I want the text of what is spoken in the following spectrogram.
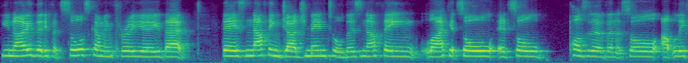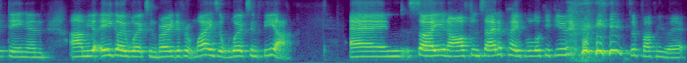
you know that if it's source coming through you that there's nothing judgmental there's nothing like it's all it's all positive and it's all uplifting and um, your ego works in very different ways it works in fear and so you know i often say to people look if you it's a puppy there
